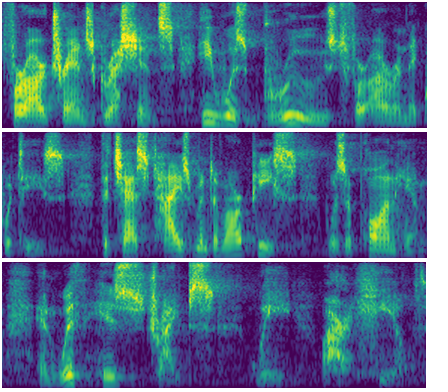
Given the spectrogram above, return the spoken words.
for our transgressions, He was bruised for our iniquities. The chastisement of our peace was upon Him, and with His stripes we are healed.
